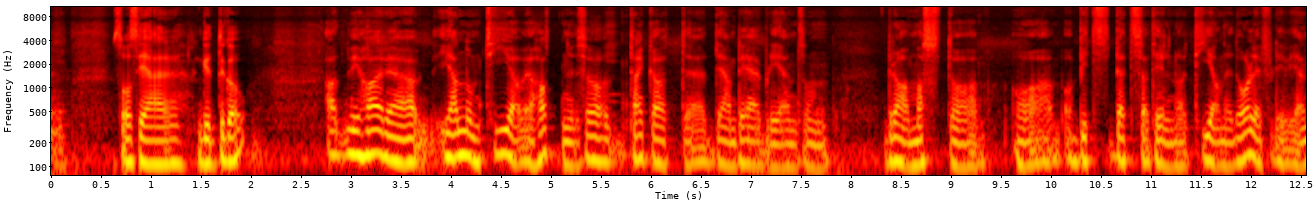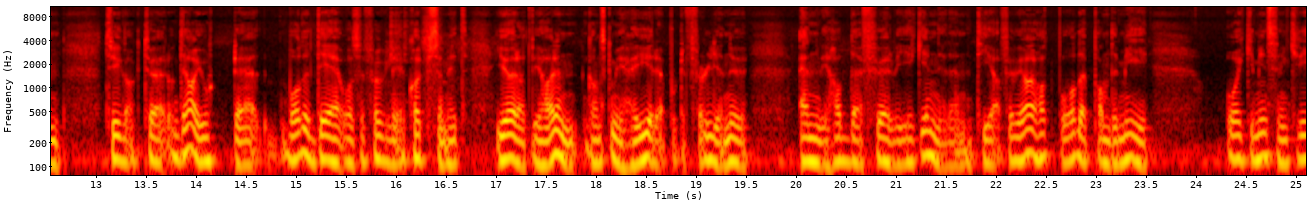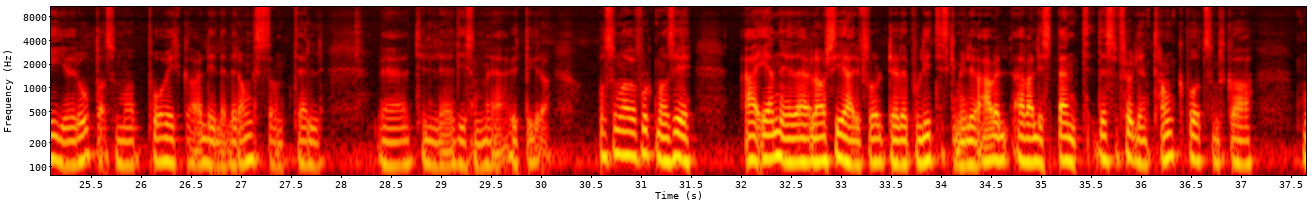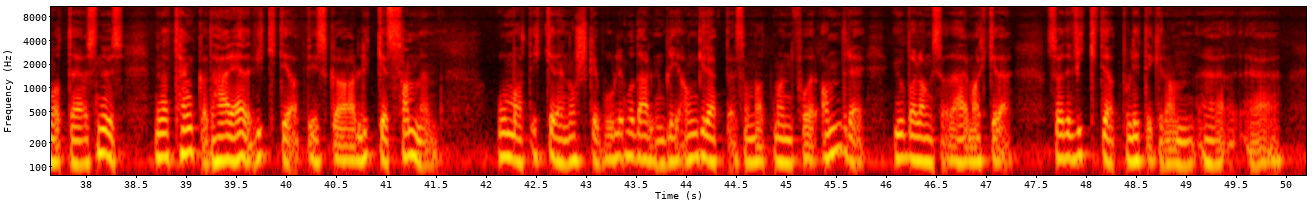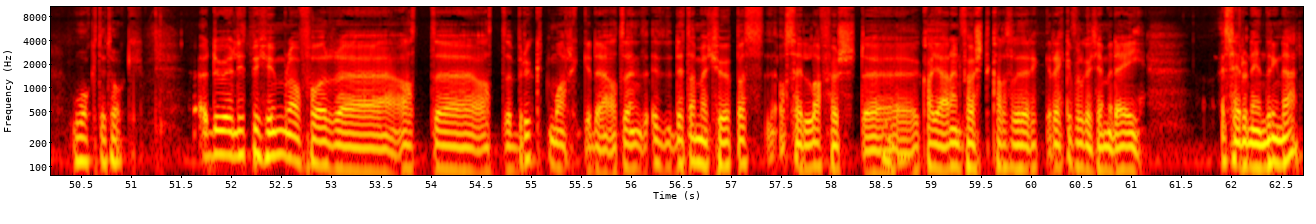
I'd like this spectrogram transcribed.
så å si er good to go? At vi har, Gjennom tida vi har hatt nå, så tenker jeg at DNB blir en sånn bra mast å, å, å bitte seg til når tidene er dårlige, fordi vi er en trygg aktør. Og det har gjort eh, Både det og selvfølgelig korpset mitt gjør at vi har en ganske mye høyere portefølje nå enn vi hadde før vi gikk inn i denne tida. For vi har jo hatt både pandemi og ikke minst en krig i Europa som har påvirka alle leveransene til, eh, til, de som er utbyggere. Og så må jeg fort med å si jeg er enig i det Lars sier her i forhold til det politiske miljøet. Jeg er, veldig spent. Det er selvfølgelig en tankebåt som skal på en måte snus, men jeg tenker at her er det viktig at vi skal lykkes sammen om at ikke den norske boligmodellen blir angrepet, sånn at man får andre ubalanser i dette markedet. Så er det viktig at politikerne eh, eh, walk the talk. Du er litt bekymra for uh, at, uh, at, bruktmarkedet at Dette med å kjøpe og selge først, hva gjør en først? Hva slags rekkefølge kommer det i? Ser du en endring der?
